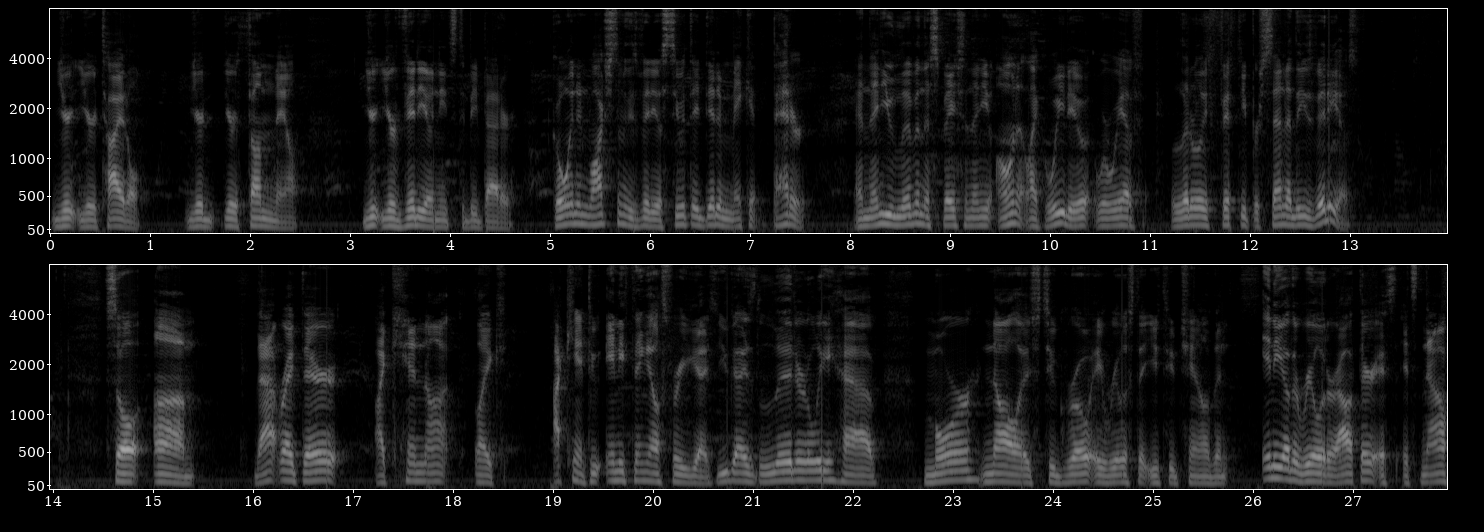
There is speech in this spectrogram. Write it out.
your your title, your your thumbnail, your your video needs to be better. Go in and watch some of these videos, see what they did and make it better. And then you live in the space and then you own it like we do where we have literally 50% of these videos. So, um, that right there, I cannot like I can't do anything else for you guys. You guys literally have more knowledge to grow a real estate YouTube channel than any other realtor out there. It's it's now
